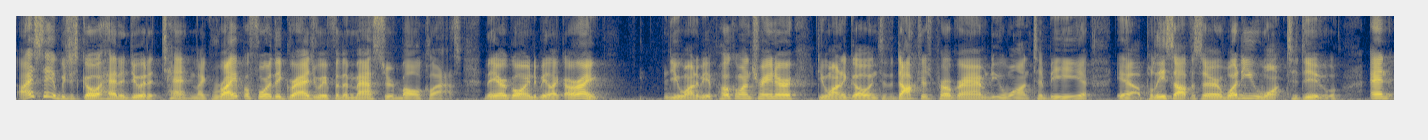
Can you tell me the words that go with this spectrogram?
I say we just go ahead and do it at 10, like right before they graduate for the Master Ball class. They are going to be like, all right, do you want to be a Pokemon trainer? Do you want to go into the doctor's program? Do you want to be a police officer? What do you want to do? And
